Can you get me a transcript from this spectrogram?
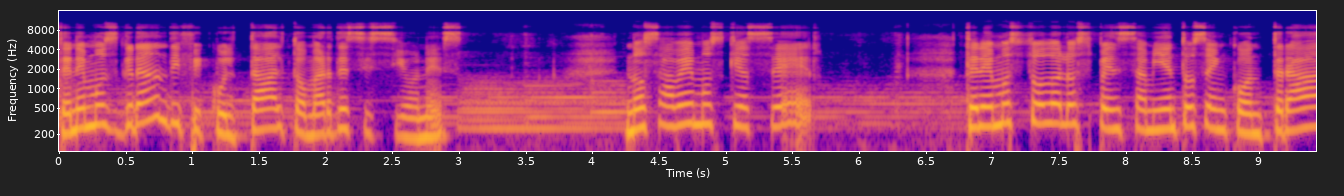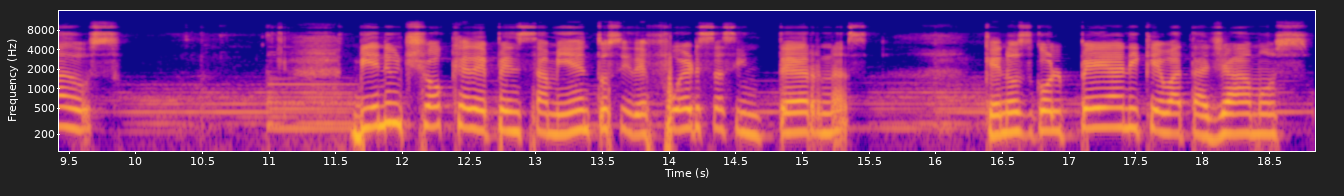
tenemos gran dificultad al tomar decisiones. No sabemos qué hacer. Tenemos todos los pensamientos encontrados. Viene un choque de pensamientos y de fuerzas internas que nos golpean y que batallamos.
